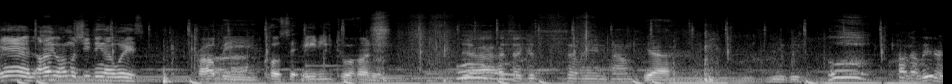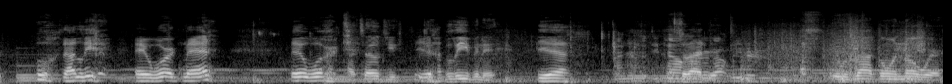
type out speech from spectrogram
And how, how much do you think that weighs? Probably close to 80 to 100. Yeah, I'd say a good 70, 80 pounds. Yeah. Easy. How's that leader? Oh, that lead, it worked, man. It worked. I told you. Yeah. Just believe in it. Yeah. 150 That's pounds what I leader, did. leader. It was not going nowhere.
